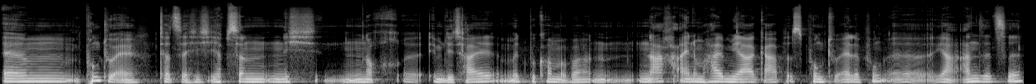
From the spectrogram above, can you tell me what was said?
Ähm, punktuell tatsächlich. Ich habe es dann nicht noch äh, im Detail mitbekommen, aber nach einem halben Jahr gab es punktuelle Punk äh, ja, Ansätze,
